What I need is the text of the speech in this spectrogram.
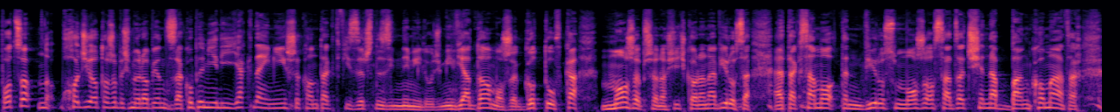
Po co? No, chodzi o to, żebyśmy robiąc zakupy mieli jak najmniejszy kontakt fizyczny z innymi ludźmi. Wiadomo, że gotówka może przenosić koronawirusa, tak samo ten wirus może osadzać się na bankomatach.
